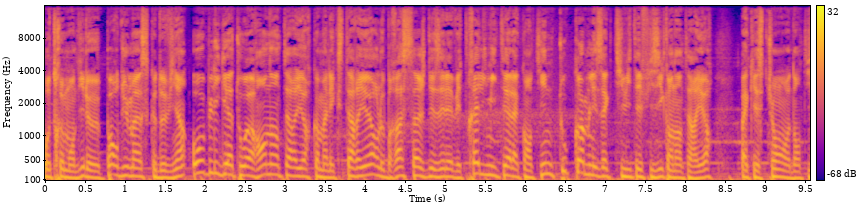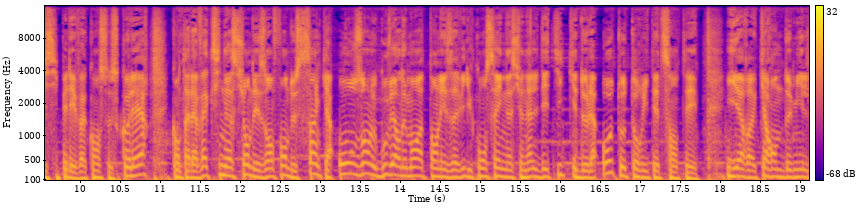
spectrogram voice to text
Autrement dit, le port du masque devient obligatoire en intérieur comme à l'extérieur. Le brassage des élèves est très limité à la cantine, tout comme les activités physiques en intérieur. Pas question d'anticiper les vacances scolaires. Quant à la vaccination des enfants de 5 à 11 ans, le gouvernement attend les avis du Conseil national d'éthique et de la haute autorité de santé. Hier, 42 000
